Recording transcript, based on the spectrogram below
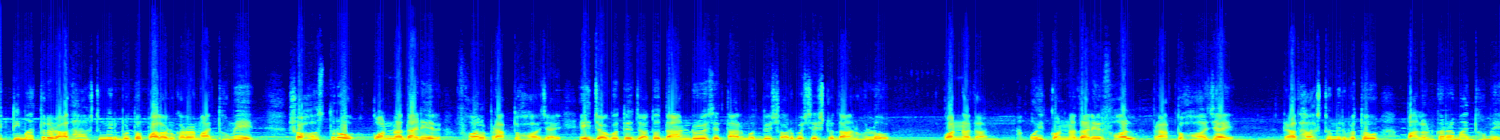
একটি মাত্র রাধা অষ্টমীর ব্রত পালন করার মাধ্যমে সহস্র কন্যাদানের ফল প্রাপ্ত হওয়া যায়। এই জগতে যত দান রয়েছে, তার মধ্যে সর্বশ্রেষ্ঠ দান হলো কন্যাদান। ওই কন্যাদানের ফল প্রাপ্ত হওয়া যায়। রাধা অষ্টমীর ব্রত পালন করার মাধ্যমে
